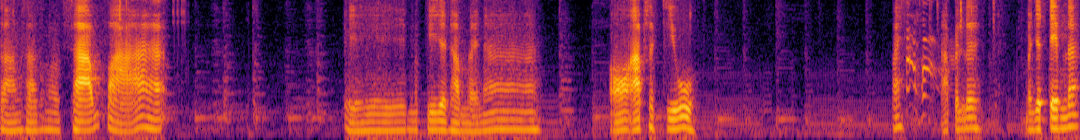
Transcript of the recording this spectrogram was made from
สามเสาทั้งหมดสามฝาฮะเอ๊เมื่อกี้จะทำอะไรนะ อ๋อ อัพสกิล ไป อัพไปเลย มันจะเต็มแล้ว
